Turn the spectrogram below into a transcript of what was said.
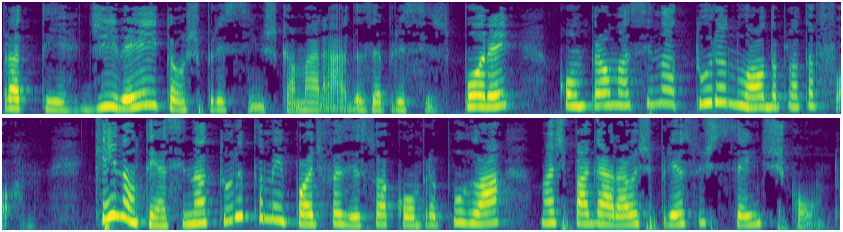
Para ter direito aos precinhos camaradas, é preciso, porém, comprar uma assinatura anual da plataforma. Quem não tem assinatura também pode fazer sua compra por lá, mas pagará os preços sem desconto.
